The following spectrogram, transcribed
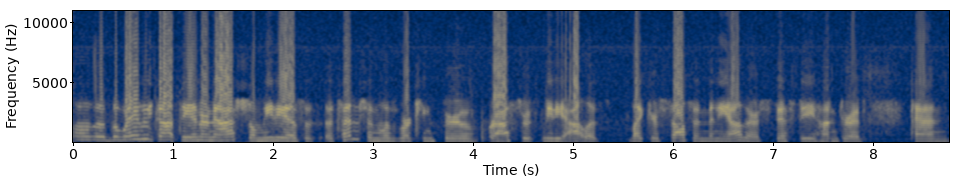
Well, the, the way we got the international media's attention was working through grassroots media outlets like yourself and many others, 50, 100, and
